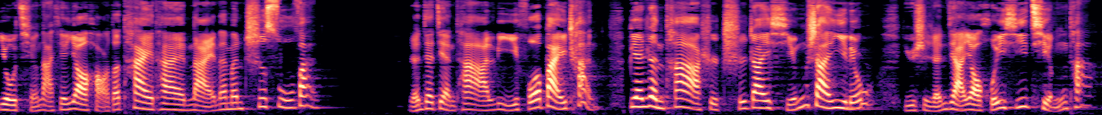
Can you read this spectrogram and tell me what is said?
又请那些要好的太太奶奶们吃素饭。人家见他礼佛拜忏，便认他是持斋行善一流，于是人家要回席请他，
